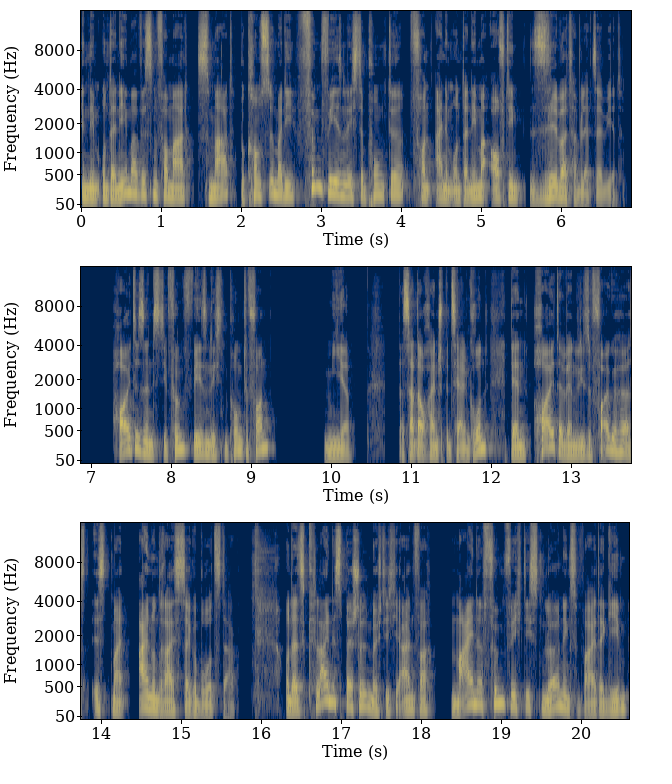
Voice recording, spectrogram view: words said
In dem Unternehmerwissen-Format Smart bekommst du immer die fünf wesentlichsten Punkte von einem Unternehmer auf dem Silbertablett serviert. Heute sind es die fünf wesentlichsten Punkte von mir. Das hat auch einen speziellen Grund, denn heute, wenn du diese Folge hörst, ist mein 31. Geburtstag. Und als kleines Special möchte ich dir einfach meine fünf wichtigsten Learnings weitergeben,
